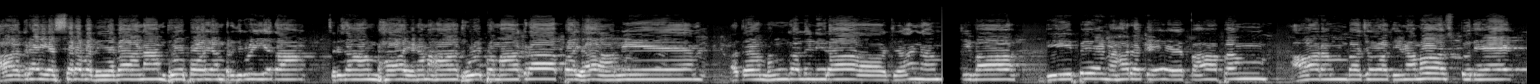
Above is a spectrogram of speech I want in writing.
आग्रह्य सर्वदेवानां धूपोऽयं प्रतिगृह्यताम् श्रीसाम्भाय नमः। धूपमाग्रापयामि। अत मङ्गलनिराजनम् शिवा दीपेण हरते पापम्। आरम्भज्योति नमोऽस्तु ते।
